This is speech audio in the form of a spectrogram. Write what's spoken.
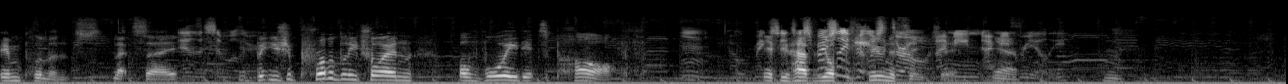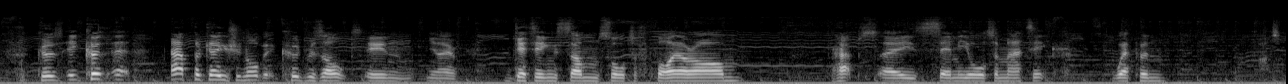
implements, let's say, And the similar. but you should probably try and avoid its path. Mm, make If you have the Especially if it was opportunity thrown. I mean, I Yeah. mean, really. because it could uh, application of it could result in you know getting some sort of firearm, perhaps a semi-automatic weapon, Possible.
